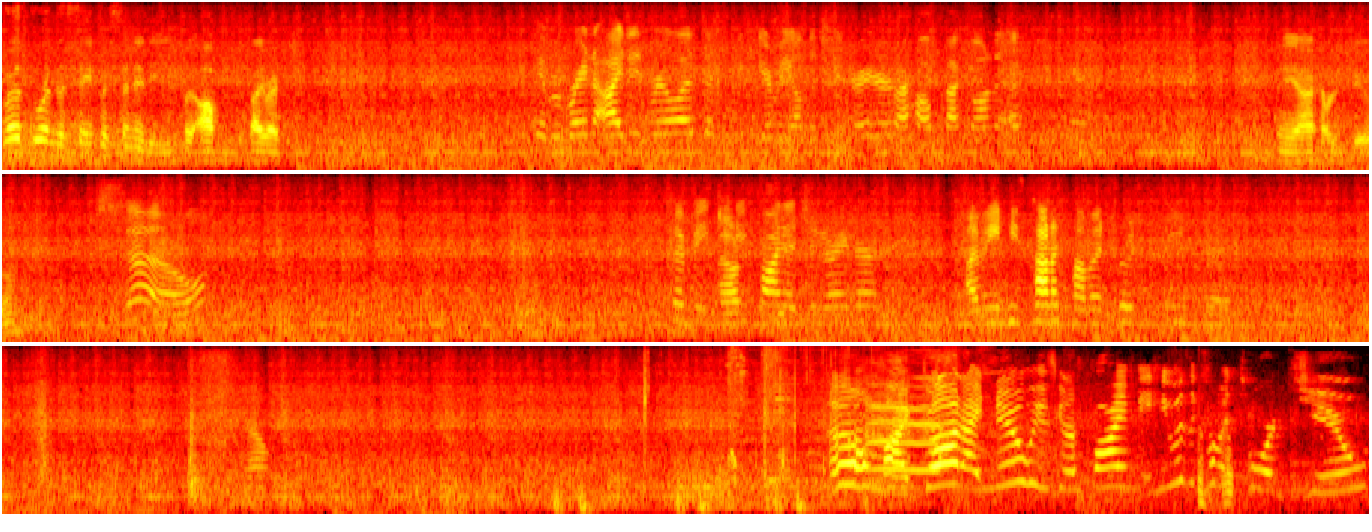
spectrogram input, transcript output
We're Both were in the same vicinity, but opposite direction. Yeah, but Raina, I didn't realize that you could hear me on the generator, and I hopped back on it as you can. Yeah, I heard you. So, Sophie, can you uh, find a generator? I mean, he's kind of coming towards me, so. No. Oh my god, I knew he was gonna find me. He wasn't coming towards you.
